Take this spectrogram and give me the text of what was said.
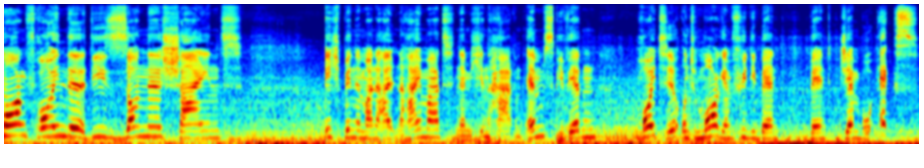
Morgen, Freunde. Die Sonne scheint. Ich bin in meiner alten Heimat, nämlich in Haaren-Ems. Wir werden heute und morgen für die Band, Band Jambo X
